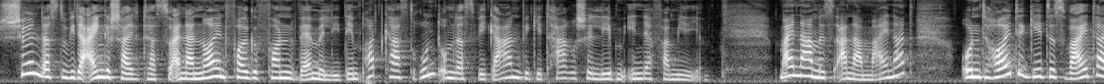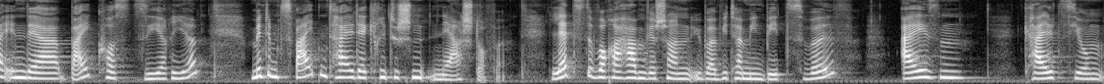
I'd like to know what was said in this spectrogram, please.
Schön, dass du wieder eingeschaltet hast zu einer neuen Folge von Family, dem Podcast rund um das vegan-vegetarische Leben in der Familie. Mein Name ist Anna Meinert und heute geht es weiter in der Beikost-Serie mit dem zweiten Teil der kritischen Nährstoffe. Letzte Woche haben wir schon über Vitamin B12, Eisen, Calcium,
